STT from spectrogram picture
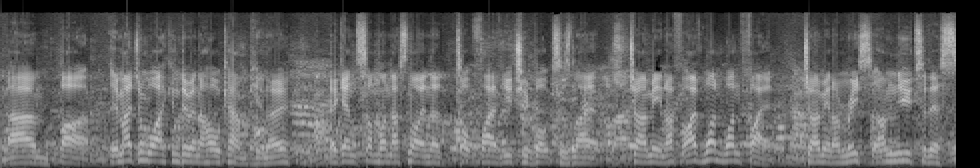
Um, but imagine what I can do in the whole camp. You know, against someone that's not in the top five YouTube boxers. Like, do you know what I mean? I've, I've won one fight. Do you know what I mean? I'm rec- I'm new to this,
